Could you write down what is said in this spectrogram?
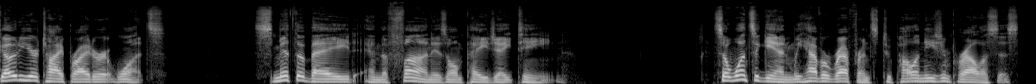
Go to your typewriter at once. Smith obeyed, and the fun is on page 18. So, once again, we have a reference to Polynesian paralysis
